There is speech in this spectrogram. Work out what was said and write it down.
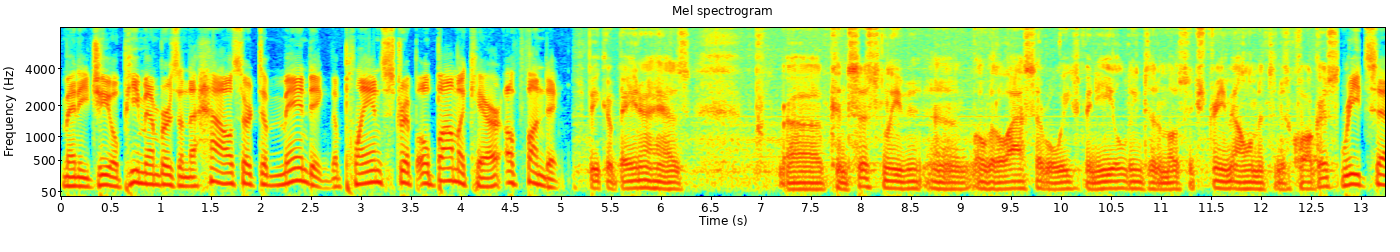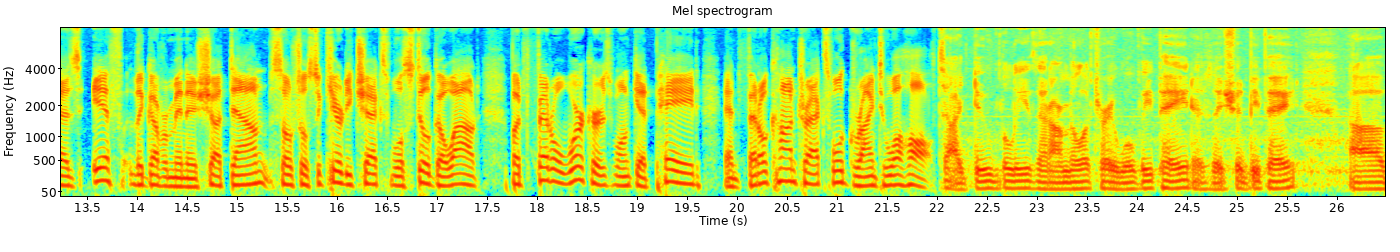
Many GOP members in the House are demanding the plan strip Obamacare of funding. Speaker Boehner has uh, consistently uh, over the last several weeks been yielding to the most extreme elements in his caucus. Reed says if the government is shut down, Social Security checks will still go out, but federal workers won't get paid and federal contracts will grind to a halt. I do believe that our military will be paid as they should be paid, uh,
